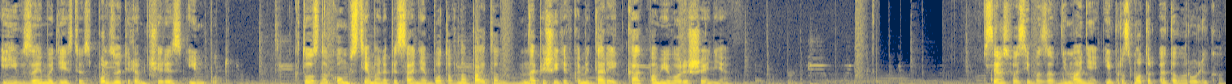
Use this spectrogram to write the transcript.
и взаимодействие с пользователем через input. Кто знаком с темой написания ботов на Python, напишите в комментарии, как вам его решение. Всем спасибо за внимание и просмотр этого ролика.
